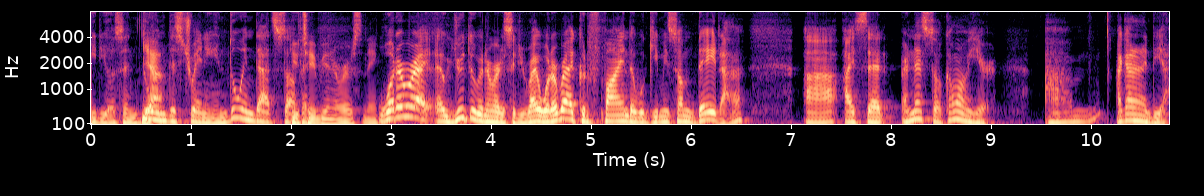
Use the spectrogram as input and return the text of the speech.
videos and doing Yeah. this training and doing that stuff, YouTube University. whatever I uh, YouTube University, right? Whatever I could find that would give me some data, uh, I said, Ernesto, come over here. Um, I got an idea.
